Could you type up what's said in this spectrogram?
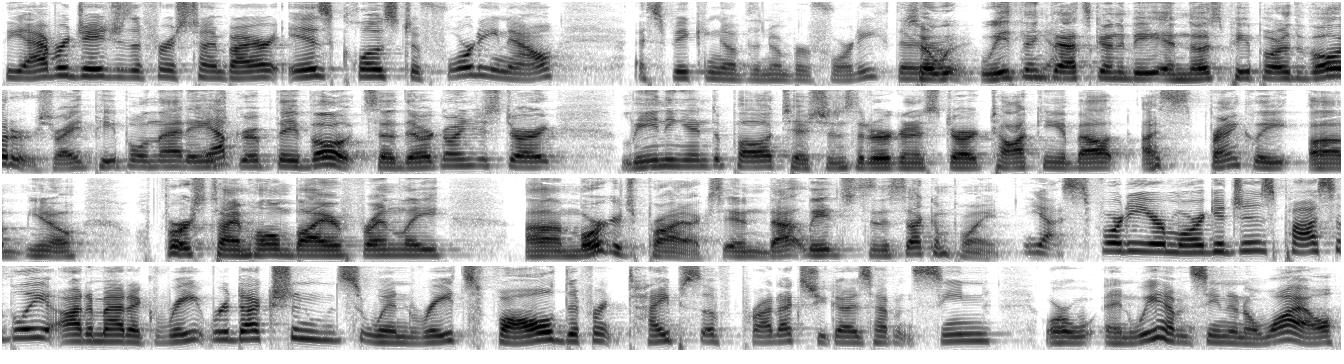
The average age of the first time buyer is close to 40 now. Uh, Speaking of the number 40, So we, we think that's going to be, and those people are the voters, right? People in that age Yep. group, they vote. So they're going to start leaning into politicians that are going to start talking about us, frankly, um, you know, first time home buyer friendly uh, mortgage products. And that leads to the second point. Yes, 40 year mortgages, possibly, automatic rate reductions when rates fall, different types of products you guys haven't seen, or and we haven't seen in a while.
